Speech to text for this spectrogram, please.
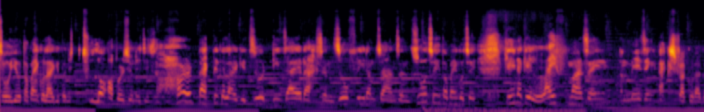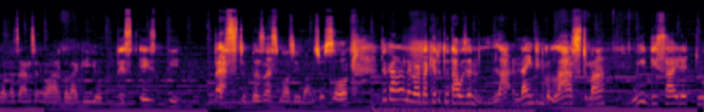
so यो तपाईँको लागि पनि ठुलो अपर्च्युनिटी छ हर व्यक्तिको लागि जो डिजायर राख्छन् जो फ्रिडम चाहन्छन् जो चाहिँ तपाईँको चाहिँ केही न केही लाइफमा चाहिँ अमेजिङ एक्स्ट्रा कुरा गर्न चाहन्छन् उहाँहरूको लागि यो this is the best business म चाहिँ भन्छु। सो त्यो कारणले गर्दाखेरि टु थाउजन्ड ला नाइन्टिनको लास्टमा वी डिसाइडेड टु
